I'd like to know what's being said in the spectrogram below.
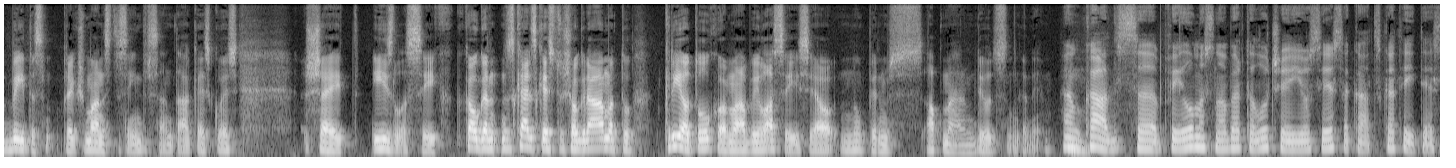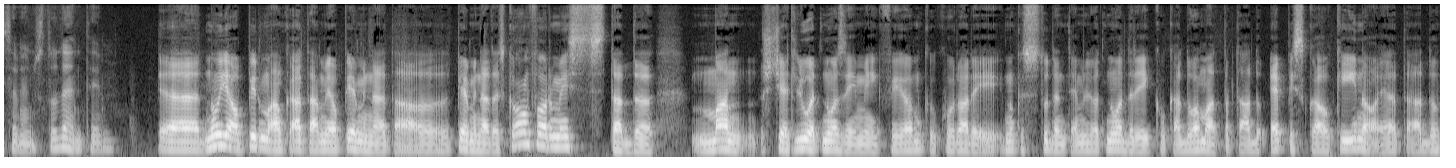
bija tas priekš manis tas interesantākais, ko es šeit izlasīju. Kaut gan skaidrs, ka es šo grāmatu Krievijas tulkojumā biju lasījis jau nu, pirms apmēram 20 gadiem. Un kādas uh, filmas no Berta Lučija jūs iesakāt skatīties saviem studentiem? Nu, jau pirmām kārtām jau pieminētā, pieminētais konformists, tad man šķiet ļoti nozīmīga filma, kur arī, nu, studentiem ļoti noderīgi domāt par tādu episku kino, ja, tādu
